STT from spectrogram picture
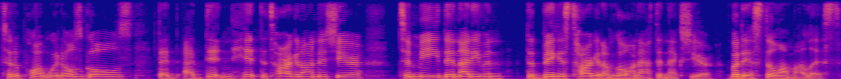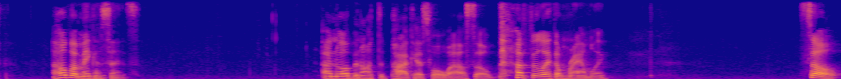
to the point where those goals that I didn't hit the target on this year, to me, they're not even the biggest target I'm going after next year, but they're still on my list. I hope I'm making sense. I know I've been off the podcast for a while, so I feel like I'm rambling. So,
